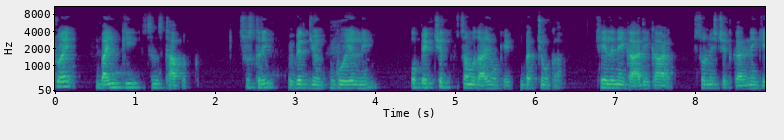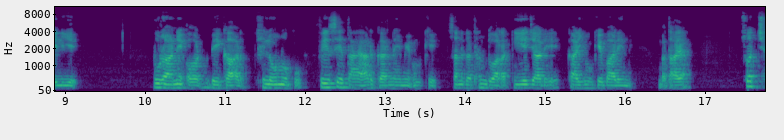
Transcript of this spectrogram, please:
टॉय बैंक की संस्थापक सुश्री विद्युन गोयल ने उपेक्षित समुदायों के बच्चों का खेलने का अधिकार सुनिश्चित करने के लिए पुराने और बेकार खिलौनों को फिर से तैयार करने में उनके संगठन द्वारा किए जा रहे कार्यों के बारे में बताया। स्वच्छ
